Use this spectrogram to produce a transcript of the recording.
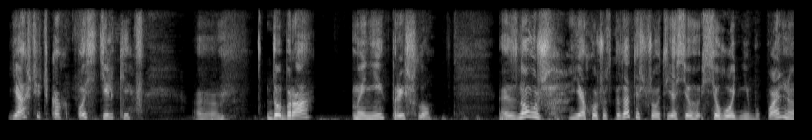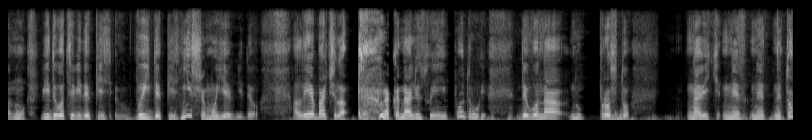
ящичках ось стільки е, добра мені прийшло. Е, Знову ж я хочу сказати, що от я сьогодні буквально, ну, відео це відео піз... вийде пізніше, моє відео. Але я бачила на каналі своєї подруги, де вона ну, просто навіть не, не, не, то,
